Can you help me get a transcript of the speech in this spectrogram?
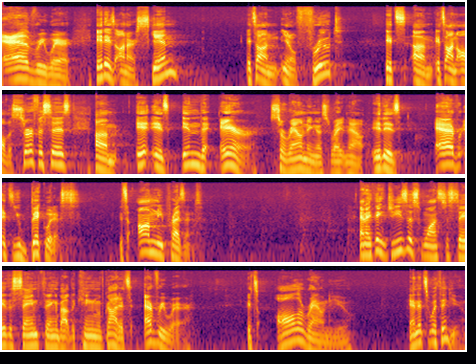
everywhere. It is on our skin, it's on, you know, fruit, it's, um, it's on all the surfaces, um, it is in the air surrounding us right now. It is ever, it's ubiquitous. It's omnipresent. And I think Jesus wants to say the same thing about the kingdom of God. It's everywhere. It's all around you and it's within you.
